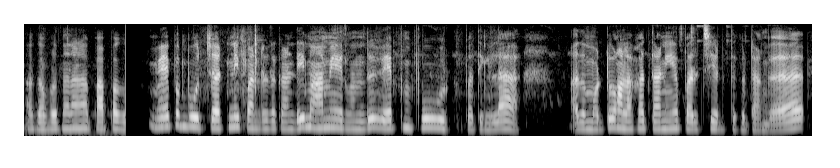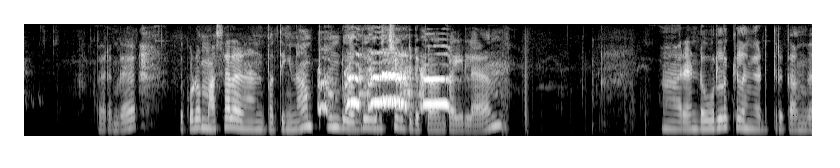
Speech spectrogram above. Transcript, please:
அதுக்கப்புறம் தான் பாப்பாவுக்கு வேப்பம்பூ சட்னி பண்ணுறதுக்காண்டி மாமியார் வந்து வேப்பம்பூ இருக்குது பார்த்தீங்களா அது மட்டும் அழகாக தனியாக பறித்து எடுத்துக்கிட்டாங்க. பாருங்க இது கூட மசாலா என்னென்னு பார்த்தீங்கன்னா பூண்டு வந்து உரிச்சிக்கிட்டு இருக்காங்க கையில். ரெண்டு உருளைக்கிழங்கு எடுத்திருக்காங்க.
